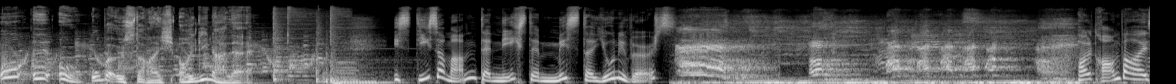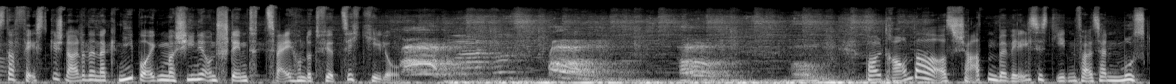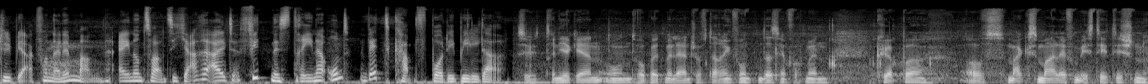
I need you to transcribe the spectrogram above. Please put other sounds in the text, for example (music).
OÖO. Oberösterreich Originale. Ist dieser Mann der nächste Mr. Universe? Paul Traumbauer ist da festgeschneidert an einer Kniebeugenmaschine und stemmt 240 Kilo. Paul Traumbauer aus Scharten bei Wels ist jedenfalls ein Muskelberg von einem Mann. 21 Jahre alt, Fitnesstrainer und Wettkampf-Bodybuilder. Also ich trainiere gern und habe halt meine Leidenschaft darin gefunden, dass ich einfach meinen Körper aufs Maximale vom Ästhetischen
